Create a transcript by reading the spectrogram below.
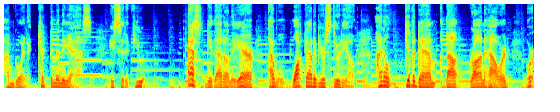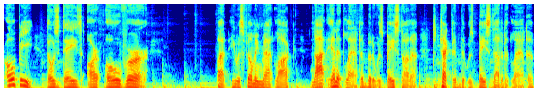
I'm going to kick them in the ass. He said, If you ask me that on the air, I will walk out of your studio. I don't give a damn about Ron Howard or Opie. Those days are over. But he was filming Matlock, not in Atlanta, but it was based on a detective that was based out of Atlanta.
